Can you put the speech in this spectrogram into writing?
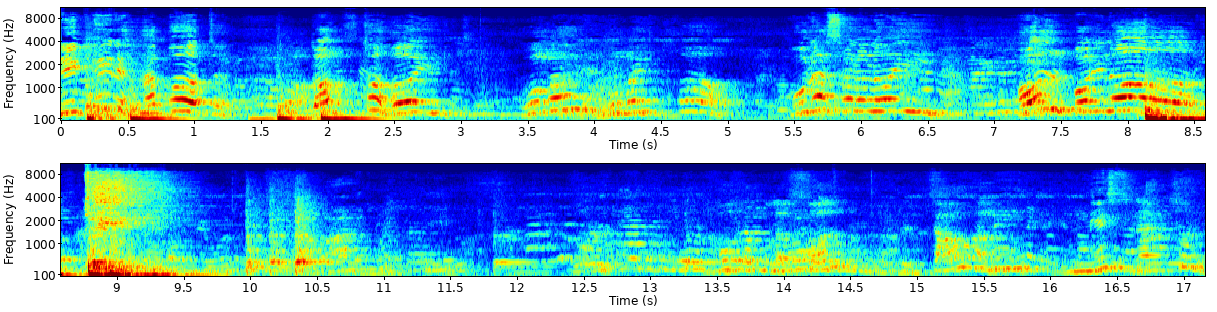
ঋষিৰ হাপত দগ্ধ হৈ কুমাৰ ভূমাক্ষ কুলাচৰলৈ হল পৰিণত যাওঁ আমি নিজ রাজ্যলৈ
